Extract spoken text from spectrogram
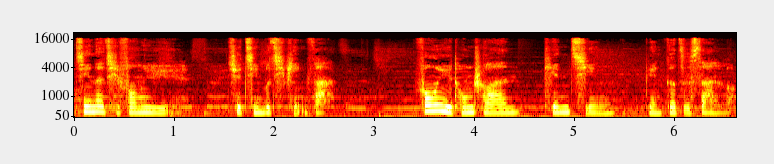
经得起风雨，却经不起平凡。风雨同船，天晴便各自散了。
